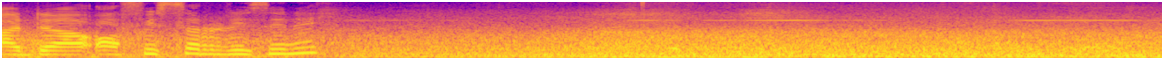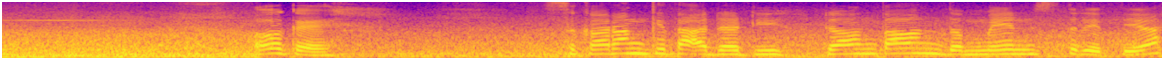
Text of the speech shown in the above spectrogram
ada officer di sini. Oke. Sekarang kita ada di downtown the main street ya.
